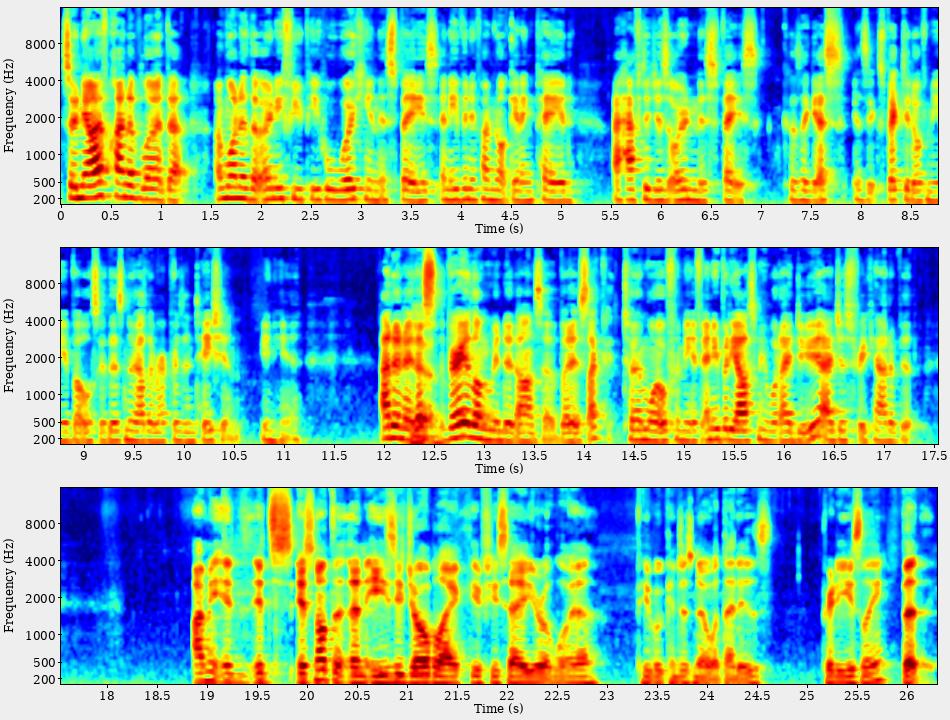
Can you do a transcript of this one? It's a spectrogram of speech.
So now I've kind of learned that I'm one of the only few people working in this space, and even if I'm not getting paid, I have to just own this space because I guess it's expected of me, but also there's no other representation in here. I don't know. That's a very long-winded answer, but it's like turmoil for me. If anybody asks me what I do, I just freak out a bit. I mean, it, it's it's not the, an easy job. Like if you say you're a lawyer, people can just know what that is pretty easily. But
